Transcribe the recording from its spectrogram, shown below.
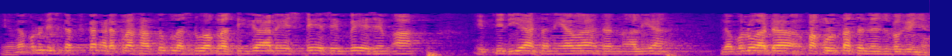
Ya nggak perlu disekat-sekat ada kelas 1, kelas 2, kelas 3, ada SD, SMP, SMA, Ibtidiyah, Saniawa dan Aliyah. Nggak perlu ada fakultas dan lain sebagainya.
